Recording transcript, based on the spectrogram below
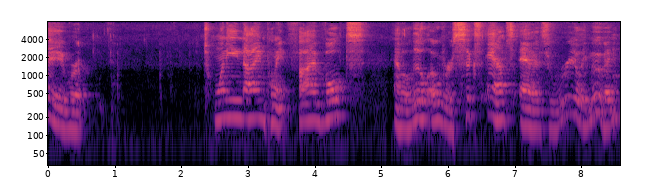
Okay, we're at 29.5 volts and a little over 6 amps, and it's really moving.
